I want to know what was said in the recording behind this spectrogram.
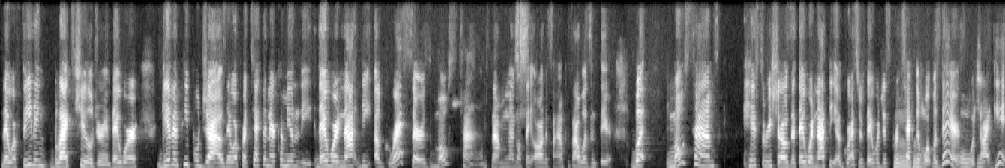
they were feeding black children. They were giving people jobs. They were protecting their community. They were not the aggressors most times. Now, I'm not going to say all the time because I wasn't there, but most times history shows that they were not the aggressors. They were just protecting mm-hmm. what was theirs, mm-hmm. which I get.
